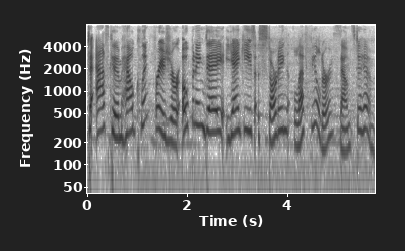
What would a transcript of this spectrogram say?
to ask him how Clint Frazier, opening day Yankees starting left fielder, sounds to him.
